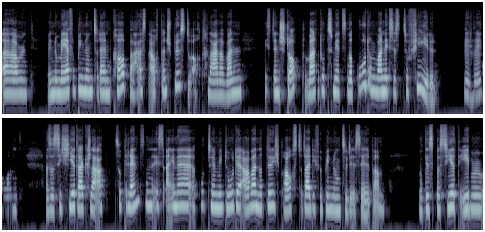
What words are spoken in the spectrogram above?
ähm, wenn du mehr Verbindung zu deinem Körper hast, auch dann spürst du auch klarer, wann ist denn Stopp, wann tut es mir jetzt noch gut und wann ist es zu viel. Mhm. Und also sich hier da klar abzugrenzen, ist eine gute Methode, aber natürlich brauchst du da die Verbindung zu dir selber. Und das passiert eben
